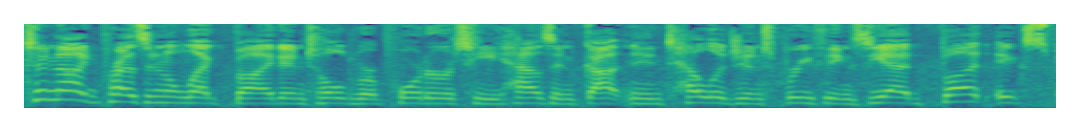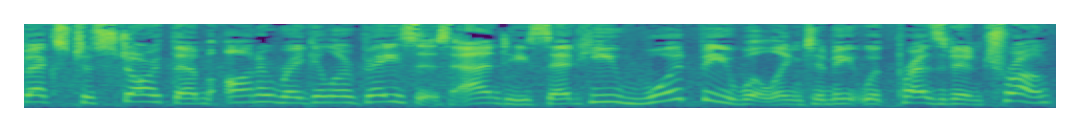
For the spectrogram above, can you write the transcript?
Tonight, President elect Biden told reporters he hasn't gotten intelligence briefings yet, but expects to start them on a regular basis. And he said he would be willing to meet with President Trump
